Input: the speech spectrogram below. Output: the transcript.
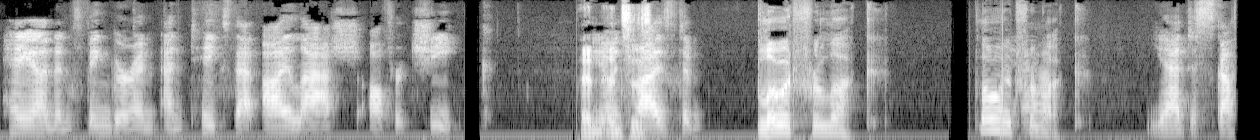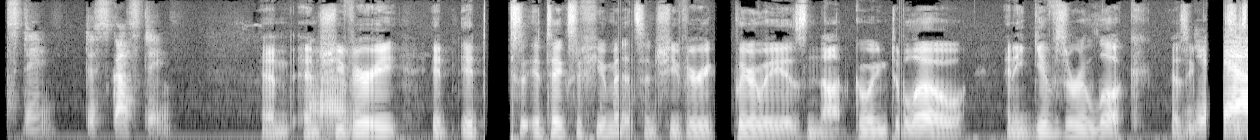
hand and finger and, and takes that eyelash off her cheek and you know, and and says, tries to "Blow it for luck, blow it for luck." yeah disgusting disgusting And and she Um, very it it it takes a few minutes, and she very clearly is not going to blow. And he gives her a look as he Yeah.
